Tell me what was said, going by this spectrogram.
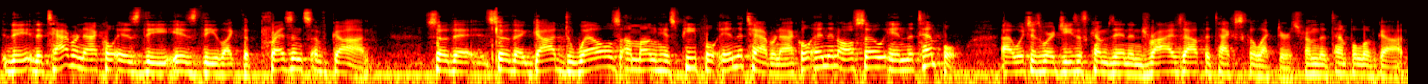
The, the tabernacle is the, is the, like the presence of God. So that, so that God dwells among his people in the tabernacle and then also in the temple. Uh, which is where Jesus comes in and drives out the tax collectors from the temple of God.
